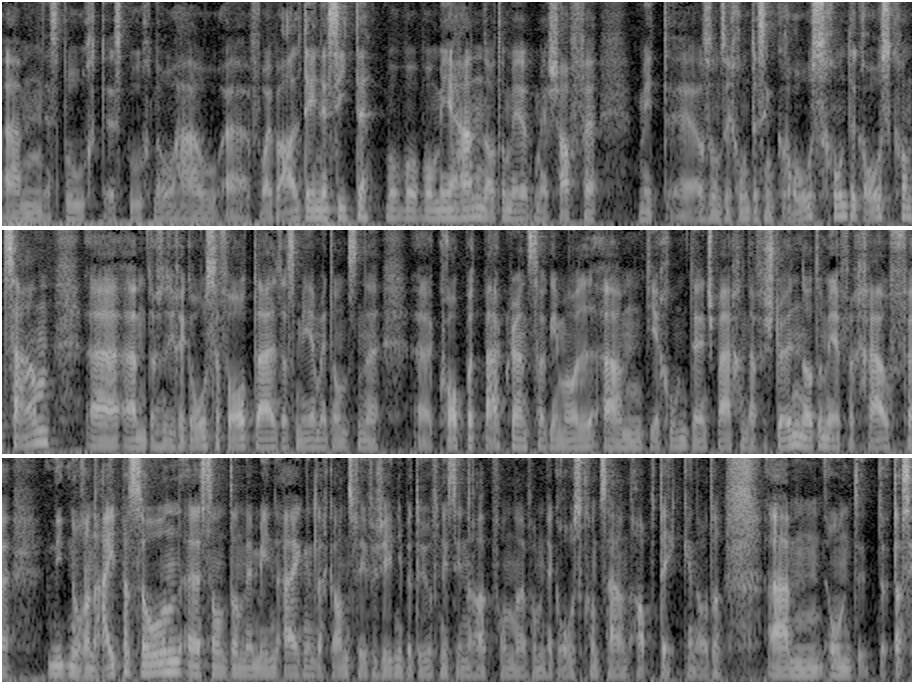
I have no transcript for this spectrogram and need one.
Ähm, es braucht, es braucht Know-how äh, von eben all diesen Seiten, wo wir haben, oder? Wir, wir arbeiten mit, äh, also unsere Kunden sind Großkunden, Großkonzerne. Äh, ähm, das ist natürlich ein großer Vorteil, dass wir mit unseren äh, Corporate Backgrounds, sage ich mal, ähm, die Kunden entsprechend auch verstehen. Oder? Wir verkaufen nicht nur an eine Person, äh, sondern wir müssen eigentlich ganz viele verschiedene Bedürfnisse innerhalb von, von einem Großkonzern abdecken. Oder? Ähm, und das,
